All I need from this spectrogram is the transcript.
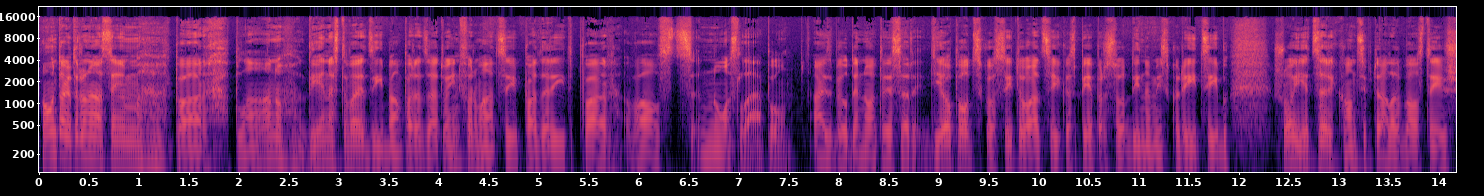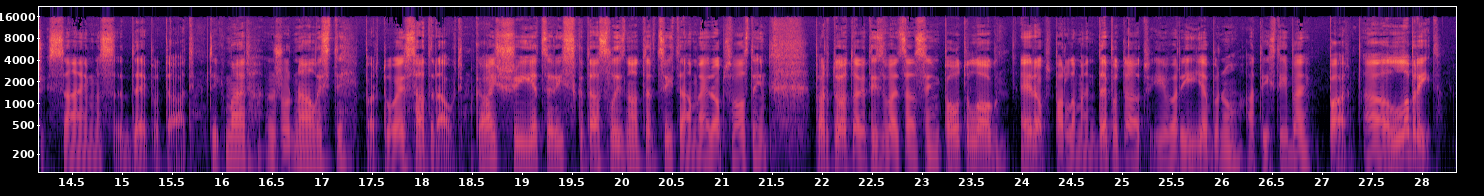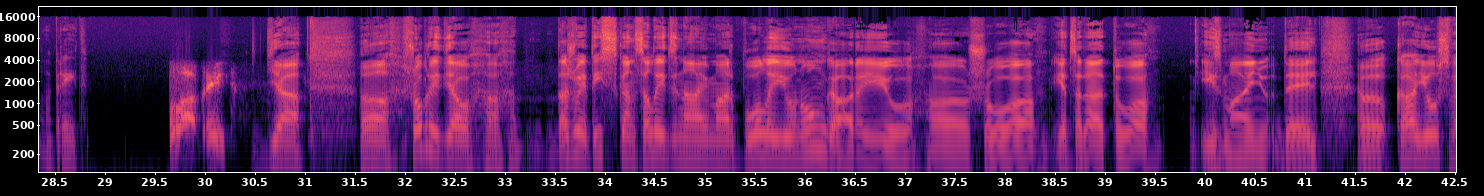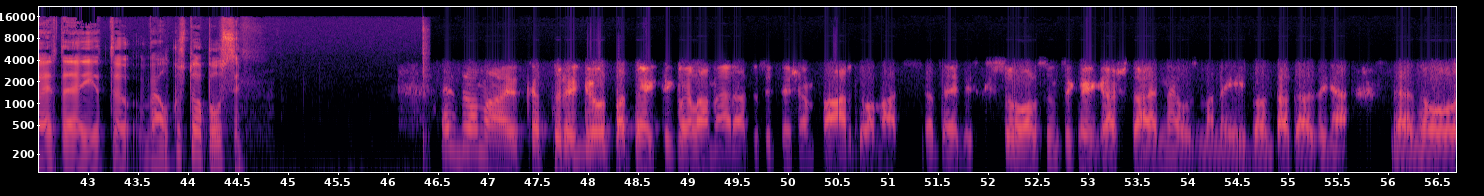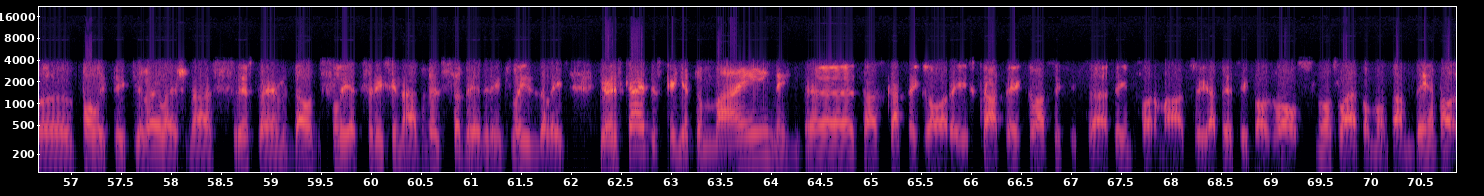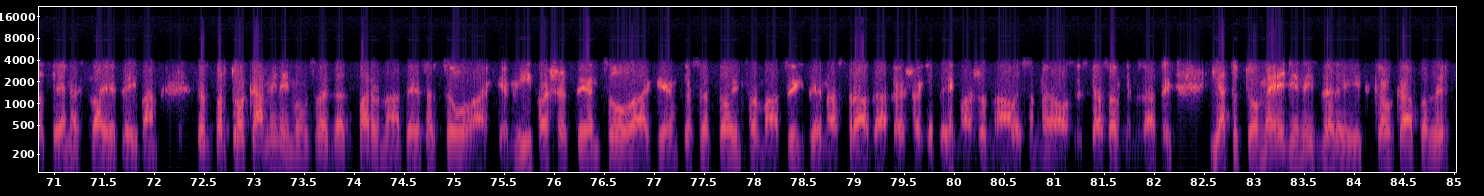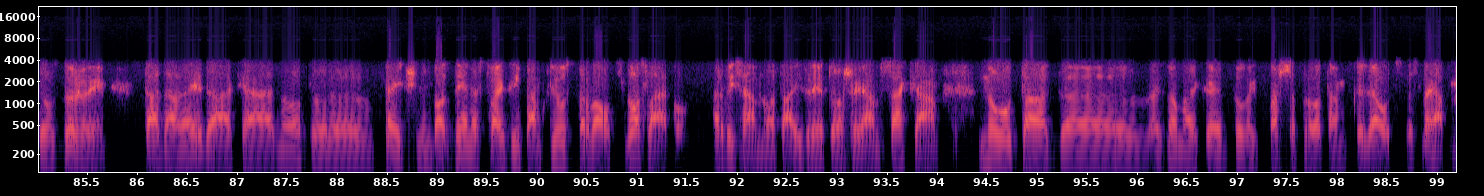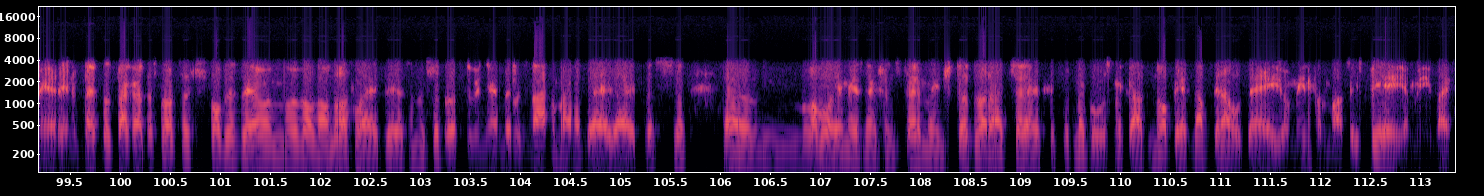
Un tagad runāsim par plānu dienesta vajadzībām paredzēto informāciju padarīt par valsts noslēpumu. Aizbildinoties ar ģeopolitisko situāciju, kas pieprasa dinamisku rīcību, šo ieceri konceptuāli atbalstījuši saimas deputāti. Tikmēr žurnālisti par to ir satraukti. Kā šī ieceri izskatās salīdzinot ar citām Eiropas valstīm? Par to tagad izvaicāsim politologu, Eiropas parlamenta deputātu Ivaru Iebunu attīstībai par. Labrīt! Labrīt! Labrīt! Jā, šobrīd jau dažviet izskan salīdzinājumā ar Poliju un Ungāriju šo iecerēto izmaiņu dēļ. Kā jūs vērtējat velk uz to pusi? Es domāju, ka tur ir grūti pateikt, cik lielā mērā tas ir tiešām pārdomāts strateģisks solis un cik vienkārši tā ir neuzmanība un tādā ziņā uh, nu, politiķu vēlēšanās iespējams daudzas lietas risināt bez sabiedrības līdzdalības. Jo ir skaidrs, ka ja tu maini tās kategorijas, kā tiek klasificēta informācija attiecībā uz valsts noslēpumu un tām dienestu vajadzībām, tad par to kā minimums vajadzētu parunāties ar cilvēkiem, īpaši ar tiem cilvēkiem, kas ar to informāciju ikdienā strādā, kā šajā gadījumā žurnālisti un nevalstiskās organizācijas. Ja tu to mēģini izdarīt kaut kā pa virtuves durvīm, tādā veidā, ka nu, tur uh, pēkšņi dienestu vajadzībām kļūst par valsts noslēpumu ar visām no tā izrietošajām sekām, nu tad uh, es domāju, ka ir pilnīgi pašsaprotam, ka ļauts tas neapmierina. Bet nu, tā kā tas process, paldies Dievam, vēl nav noslēdzies, un es saprotu, ka viņiem ir līdz nākamajai nedēļai tas uh, Um, labojuma iesniegšanas termiņš, tad varētu cerēt, ka tur nebūs nekāda nopietna apdraudējuma informācijas pieejamībai.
